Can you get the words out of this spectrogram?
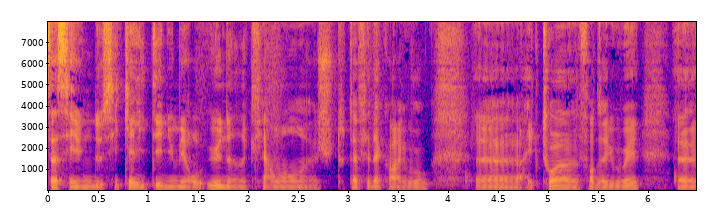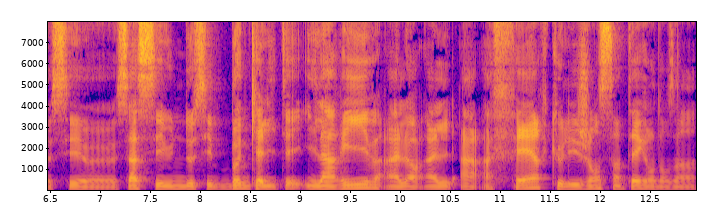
Ça, c'est une de ses qualités numéro une, hein, clairement. Euh, je suis tout à fait d'accord avec vous, euh, avec toi, Forza. Euh, c'est ça, c'est une de ses bonnes qualités. Il arrive à, à, faire que les gens s'intègrent dans un,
